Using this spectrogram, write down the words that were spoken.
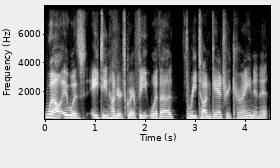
Well, it was eighteen hundred square feet with a three ton gantry crane in it.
